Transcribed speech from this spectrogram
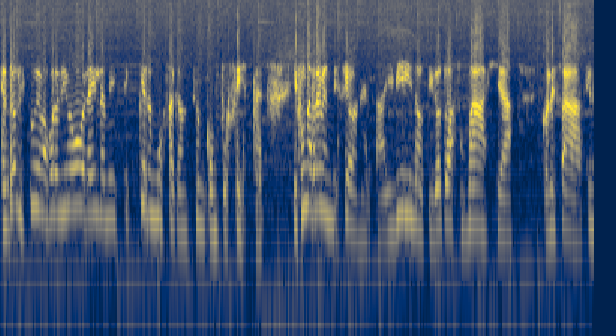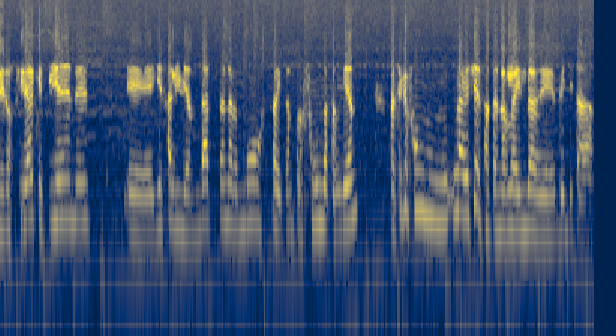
entró al estudio, me acuerdo, le digo, hola Hilda, me dice, qué hermosa canción compusiste. Y fue una re bendición esa, y vino, tiró toda su magia, con esa generosidad que tiene, eh, y esa liviandad tan hermosa y tan profunda también. Así que fue un- una belleza tenerla a Hilda de, de invitada.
